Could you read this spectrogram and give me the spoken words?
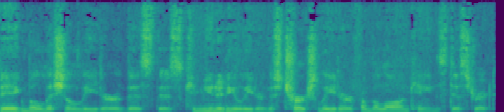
big militia leader, this this community leader, this church leader from the Long Canes district.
